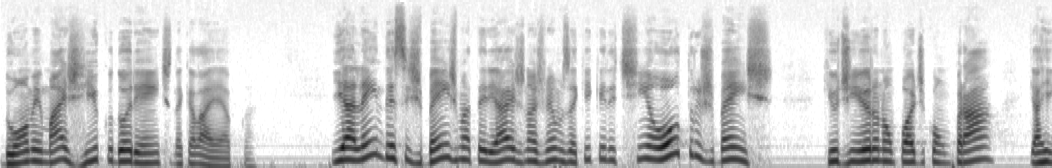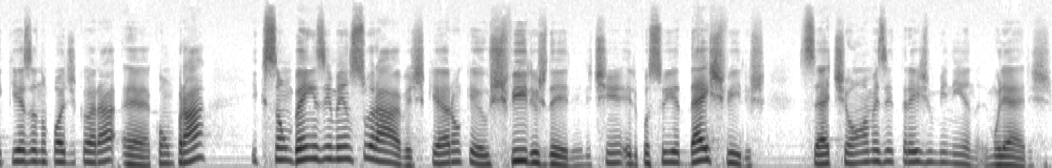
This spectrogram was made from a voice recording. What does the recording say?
do homem mais rico do Oriente naquela época. E além desses bens materiais, nós vemos aqui que ele tinha outros bens que o dinheiro não pode comprar, que a riqueza não pode é, comprar, e que são bens imensuráveis, que eram que os filhos dele. Ele tinha, ele possuía dez filhos, sete homens e três meninas, mulheres.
